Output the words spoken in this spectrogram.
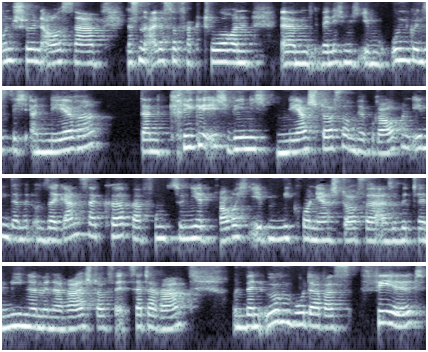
unschön aussah. Das sind alles so Faktoren, ähm, wenn ich mich eben ungünstig ernähre, dann kriege ich wenig Nährstoffe und wir brauchen eben, damit unser ganzer Körper funktioniert, brauche ich eben Mikronährstoffe, also Vitamine, Mineralstoffe etc. Und wenn irgendwo da was fehlt,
